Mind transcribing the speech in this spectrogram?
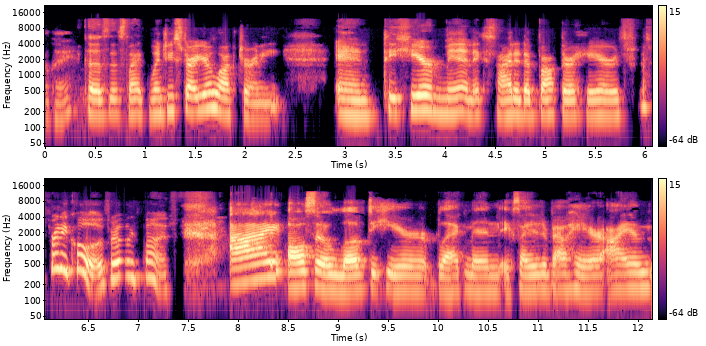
Okay. Because it's like when you start your lock journey, and to hear men excited about their hair it's, it's pretty cool it's really fun. I also love to hear black men excited about hair. I am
